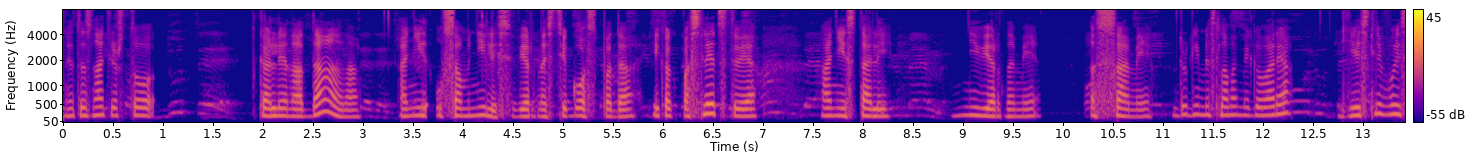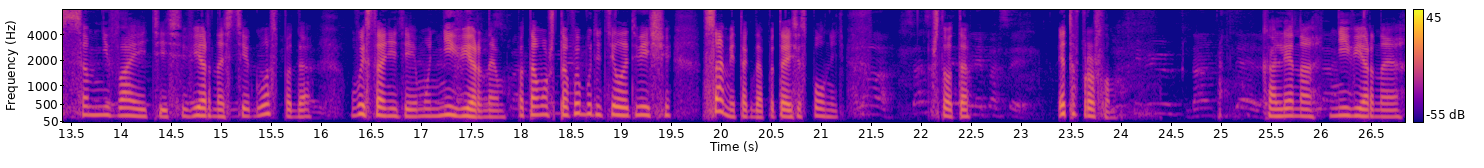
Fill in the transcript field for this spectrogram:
Это значит, что колено Дана они усомнились в верности Господа, и как последствие они стали неверными сами. Другими словами говоря, если вы сомневаетесь в верности Господа, вы станете Ему неверным, потому что вы будете делать вещи сами тогда, пытаясь исполнить что-то. Это в прошлом. Колено неверное,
